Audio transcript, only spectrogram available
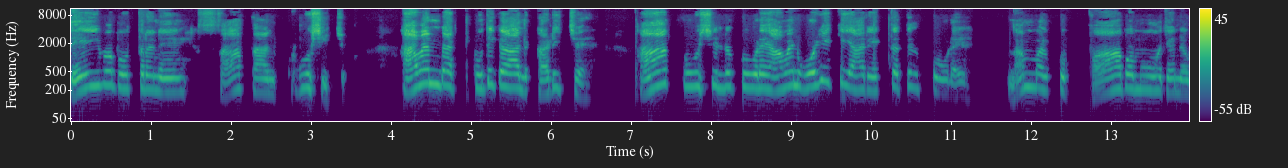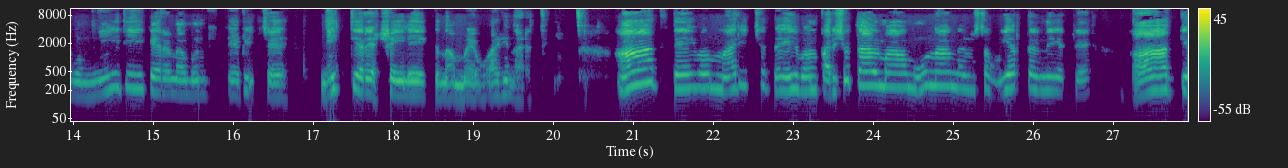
ദൈവപുത്രനെ സാത്താൻ ക്രൂശിച്ചു. അവന്റെ കുതികാൽ കടിച്ച് ആ ക്രൂശിൽ കൂടെ അവൻ ഒഴുക്കിയ ആ രക്തത്തിൽ കൂടെ നമ്മൾക്ക് പാപമോചനവും നീതീകരണവും ലഭിച്ച് നിത്യരക്ഷയിലേക്ക് നമ്മെ വഴി നടത്തി. ആ ദൈവം മരിച്ച ദൈവം പരിശുദ്ധാത്മാ മൂന്നാം ദിവസം ഉയർത്തെഴുന്നേറ്റ് ആദ്യ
